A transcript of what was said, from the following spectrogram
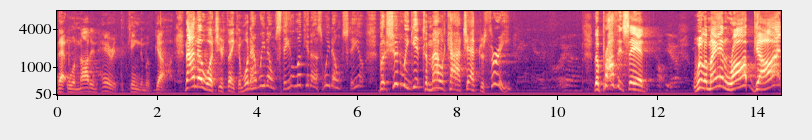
That will not inherit the kingdom of God. Now, I know what you're thinking. Well, now we don't steal. Look at us. We don't steal. But should we get to Malachi chapter 3, the prophet said, Will a man rob God?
